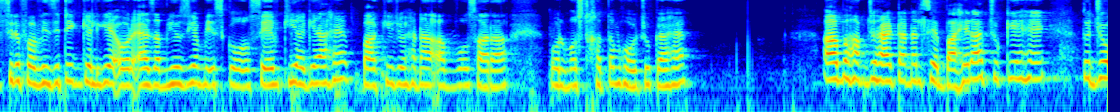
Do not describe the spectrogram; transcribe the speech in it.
सिर्फ़ विजिटिंग के लिए और एज अ म्यूज़ियम इसको सेव किया गया है। बाकी जो है ना अब वो सारा ऑलमोस्ट ख़त्म हो चुका है। अब हम जो है टनल से बाहर आ चुके हैं। तो जो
